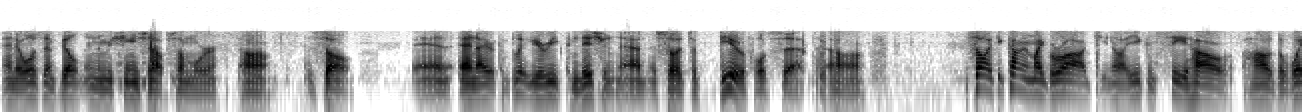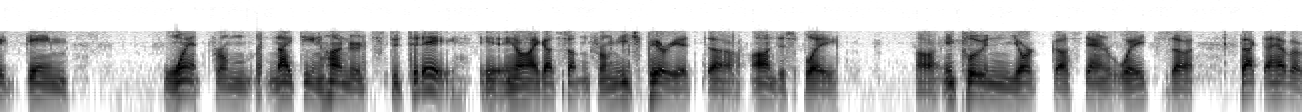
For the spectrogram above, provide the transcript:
and it wasn't built in a machine shop somewhere. Uh, so, and and I completely reconditioned that, so it's a beautiful set. Uh, so if you come in my garage, you know you can see how how the weight game went from 1900s to today. You know, I got something from each period uh, on display, uh, including York uh, standard weights. Uh, in fact, I have a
